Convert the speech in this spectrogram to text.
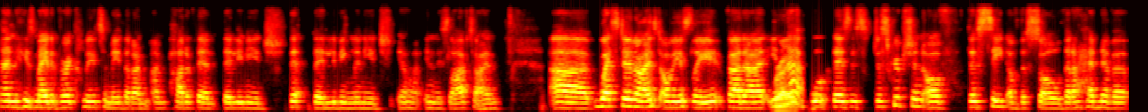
and he's made it very clear to me that I'm I'm part of their their lineage, their, their living lineage uh, in this lifetime uh, westernized, obviously, but uh, in right. that book, there's this description of the seat of the soul that I had never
